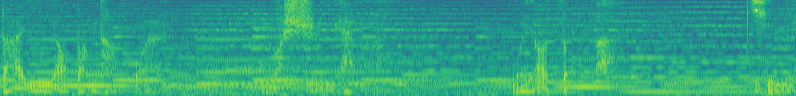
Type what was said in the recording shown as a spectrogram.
答应要帮他还，我食言了，我要走了，请你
